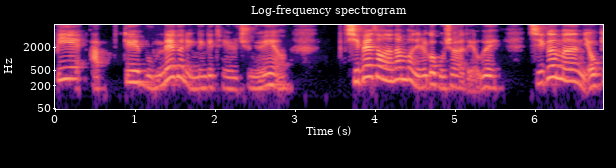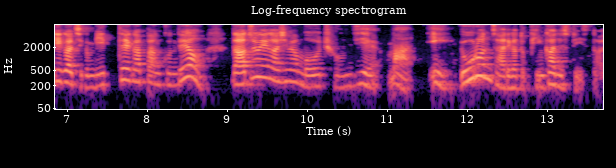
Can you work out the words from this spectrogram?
B의 앞뒤의 문맥을 읽는 게 제일 중요해요. 집에서는 한번 읽어보셔야 돼요. 왜? 지금은 여기가 지금 밑에가 빵꾸인데요. 나중에 가시면 뭐 정지에, 마, 이 요런 자리가 또 빈칸일 수도 있어요.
